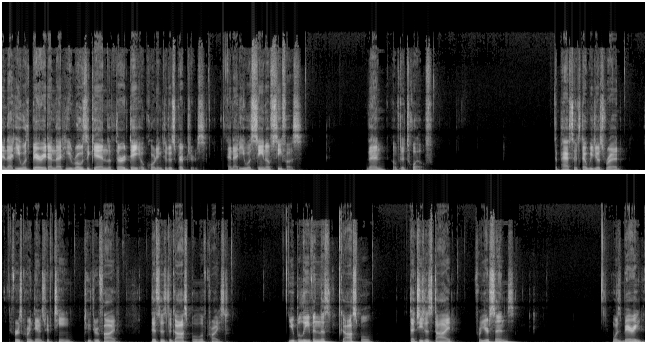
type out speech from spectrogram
and that he was buried, and that he rose again the third day according to the Scriptures, and that he was seen of Cephas, then of the twelve. The passage that we just read, 1 Corinthians 15, 2 through 5, this is the gospel of Christ. You believe in this gospel that Jesus died for your sins was buried,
